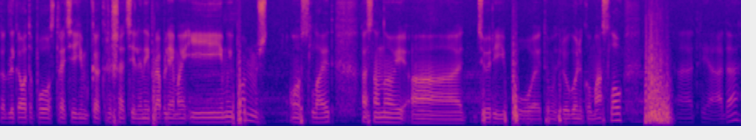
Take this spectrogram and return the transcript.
для кого-то по стратегиям, как решать те или иные проблемы. И мы помним, что о, слайд основной а, теории по этому треугольнику Маслоу, а, триада.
